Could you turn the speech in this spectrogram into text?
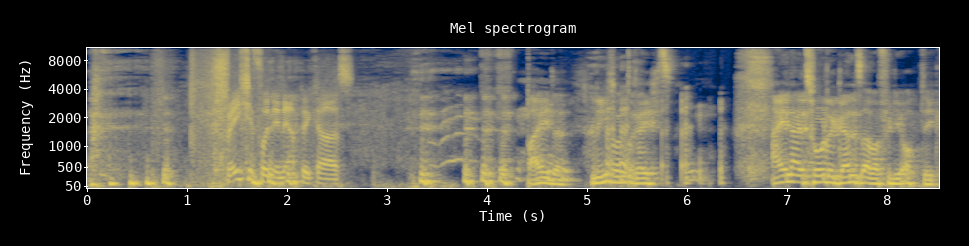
welche von den RPKs? Beide, links und rechts. Einer als Hole ganz, aber für die Optik.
